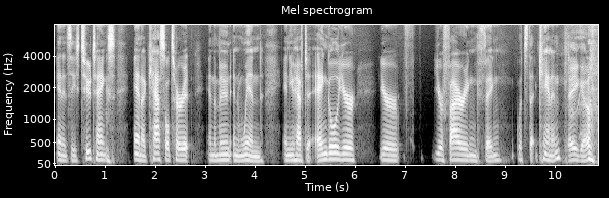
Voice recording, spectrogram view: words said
and it's these two tanks and a castle turret and the moon and wind, and you have to angle your your your firing thing. What's that cannon? There you go.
